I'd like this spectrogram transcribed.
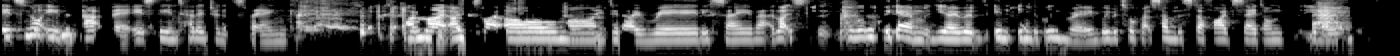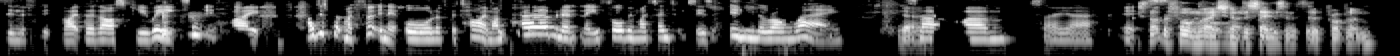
it's not even that bit, it's the intelligence thing. I'm like, I'm just like, oh my, did I really say that? Like again, you know, in in the green room, we were talking about some of the stuff I've said on, you know, in the like the last few weeks. It's like I just put my foot in it all of the time. I'm permanently forming my sentences in the wrong way. Yeah. So, um, so yeah, It's not the formulation of the sentence that's the problem.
